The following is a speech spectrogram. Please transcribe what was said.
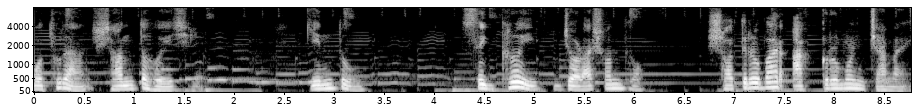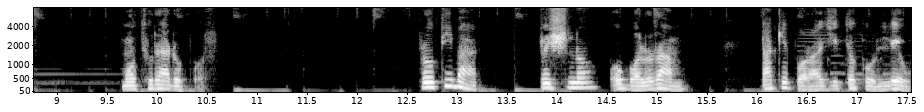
মথুরা শান্ত হয়েছিল। কিন্তু শীঘ্রই জরাসন্ধ সতেরোবার আক্রমণ চালায় মথুরার উপর। প্রতিবার কৃষ্ণ ও বলরাম তাকে পরাজিত করলেও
